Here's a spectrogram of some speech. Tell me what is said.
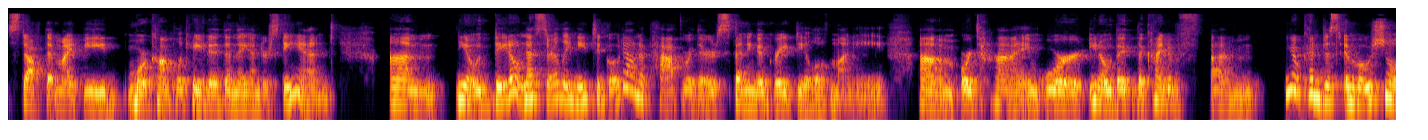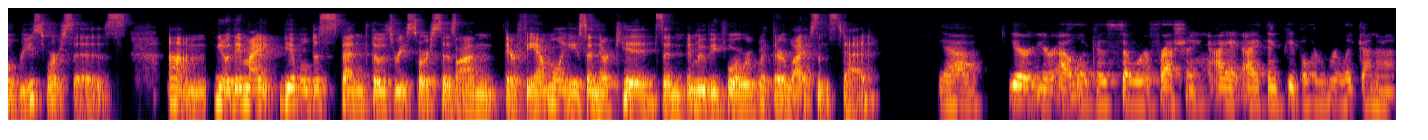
stuff that might be more complicated than they understand. Um, you know, they don't necessarily need to go down a path where they're spending a great deal of money um, or time or, you know, the the kind of um, you know kind of just emotional resources. Um, you know they might be able to spend those resources on their families and their kids and, and moving forward with their lives instead. Yeah. Your your outlook is so refreshing. I i think people are really gonna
